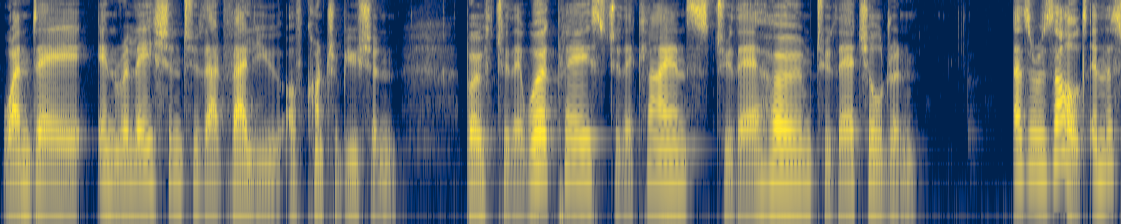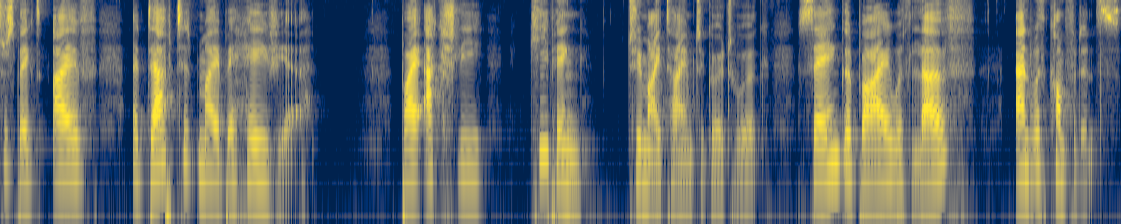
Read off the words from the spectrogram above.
one day in relation to that value of contribution, both to their workplace, to their clients, to their home, to their children. As a result, in this respect, I've adapted my behavior by actually keeping to my time to go to work, saying goodbye with love and with confidence.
